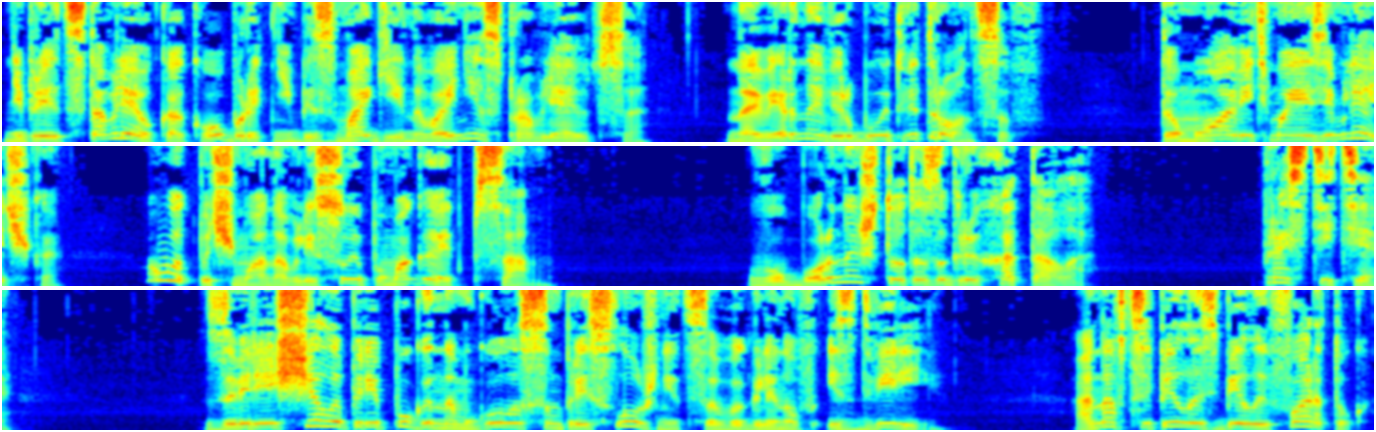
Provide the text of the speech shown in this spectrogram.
Не представляю, как оборотни без магии на войне справляются. Наверное, вербуют ветронцев. Томуа ведь моя землячка. Вот почему она в лесу и помогает псам. В уборной что-то загрохотало. «Простите», — заверещала перепуганным голосом прислужница, выглянув из двери. Она вцепилась в белый фартук,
